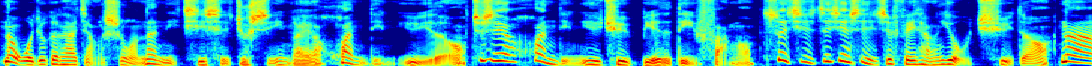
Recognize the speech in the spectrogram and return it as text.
那我就跟他讲说，那你其实就是应该要换领域的哦，就是要换领域去别的地方哦。所以其实这件事情是非常有趣的哦。那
